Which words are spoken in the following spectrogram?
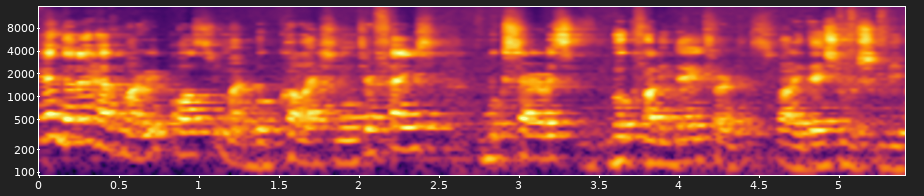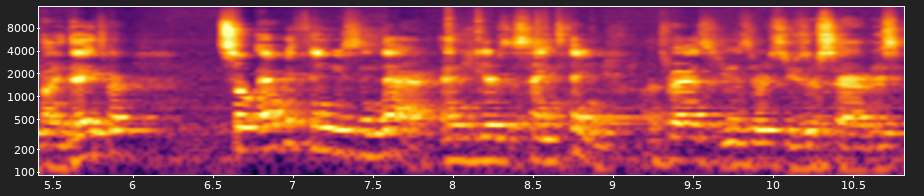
And then I have my repository, my book collection interface, book service, book validator, that's validation which should be validator. So everything is in there, and here's the same thing, address, users, user service.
